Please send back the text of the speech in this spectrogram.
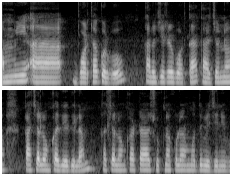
আমি ভর্তা করব। কালো জিরার ভর্তা, তার জন্য কাঁচা লঙ্কা দিয়ে দিলাম। কাঁচা লঙ্কাটা শুকনা খোলার মধ্যে ভেজে নিব।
